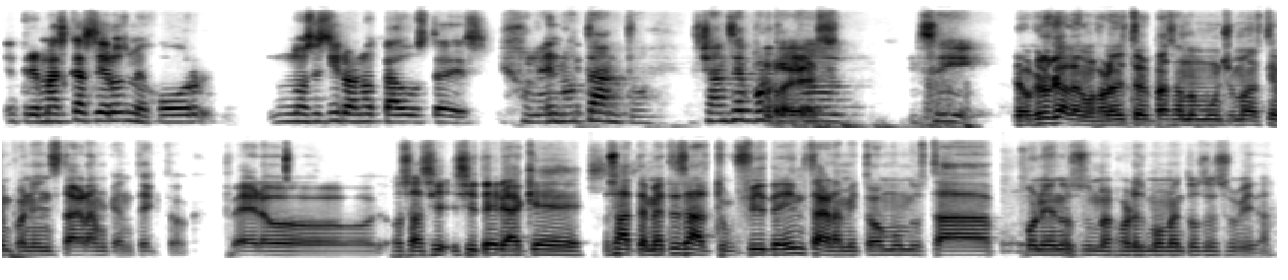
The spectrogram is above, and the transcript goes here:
entre más caseros mejor. No sé si lo han notado ustedes. Híjole, no tanto. Chance porque yo, sí. Yo creo que a lo mejor estoy pasando mucho más tiempo en Instagram que en TikTok. Pero, o sea, sí, sí te diría que, o sea, te metes a tu feed de Instagram y todo el mundo está poniendo sus mejores momentos de su vida.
